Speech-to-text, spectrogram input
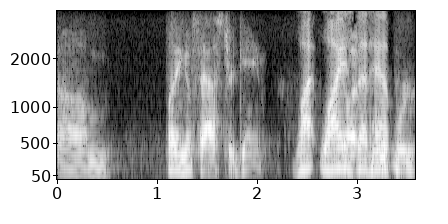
Um, playing a faster game. Why why is that happening?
